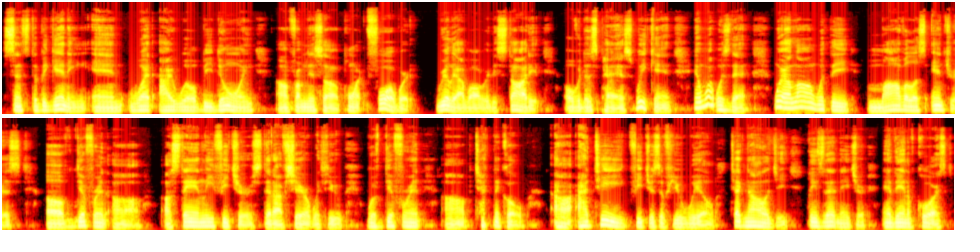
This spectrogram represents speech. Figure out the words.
since the beginning and what I will be doing uh, from this uh, point forward. Really, I've already started over this past weekend. And what was that? Well, along with the marvelous interest of different uh, uh, Stan Lee features that I've shared with you with different um, technical uh, IT features, if you will, technology, things of that nature. And then, of course,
